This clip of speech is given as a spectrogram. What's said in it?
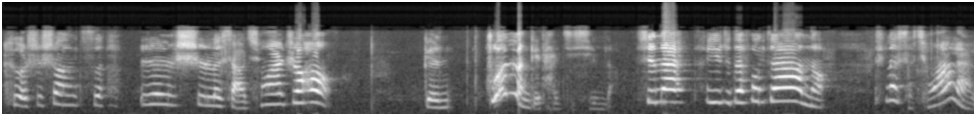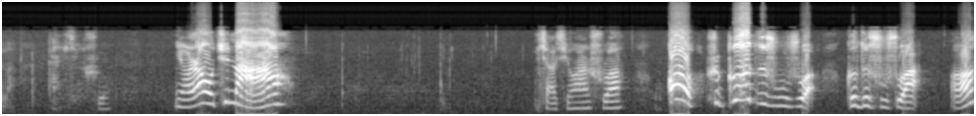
可是上次认识了小青蛙之后，跟专门给他寄信的。现在他一直在放假呢，听到小青蛙来了，赶紧说：“你要让我去哪？”小青蛙说：“哦，是鸽子叔叔，鸽子叔叔啊，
